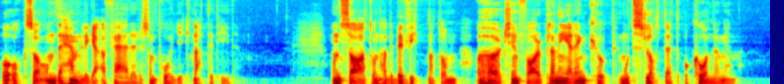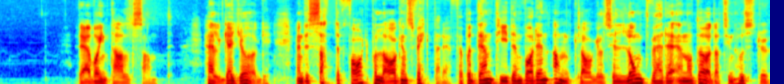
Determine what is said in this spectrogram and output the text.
och också om de hemliga affärer som pågick nattetid. Hon sa att hon hade bevittnat dem och hört sin far planera en kupp mot slottet och konungen. Det var inte alls sant. Helga ljög, men det satte fart på lagens väktare för på den tiden var det en anklagelse långt värre än att dödat sin hustru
